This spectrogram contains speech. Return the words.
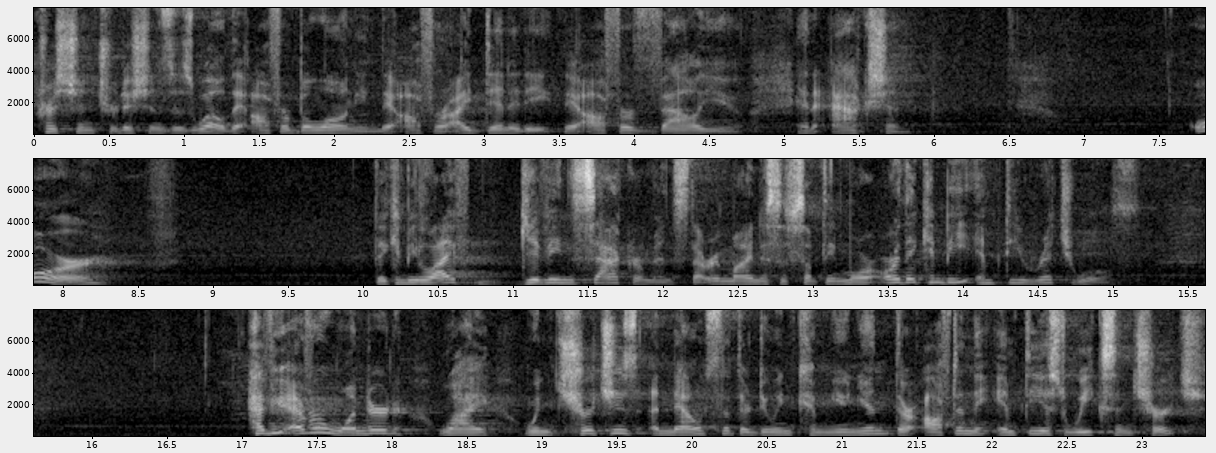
Christian traditions as well. They offer belonging, they offer identity, they offer value and action. Or they can be life giving sacraments that remind us of something more, or they can be empty rituals Have you ever wondered why, when churches announce that they're doing communion, they're often the emptiest weeks in church?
